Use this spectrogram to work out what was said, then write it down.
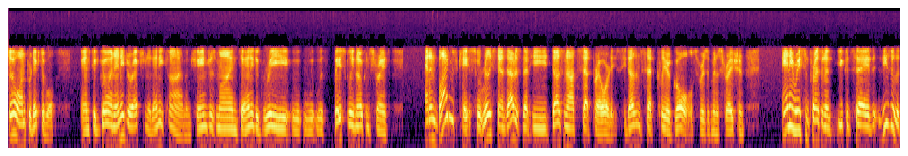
so unpredictable and could go in any direction at any time and change his mind to any degree w- with basically no constraints. And in Biden's case, what really stands out is that he does not set priorities. He doesn't set clear goals for his administration any recent president, you could say these are the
